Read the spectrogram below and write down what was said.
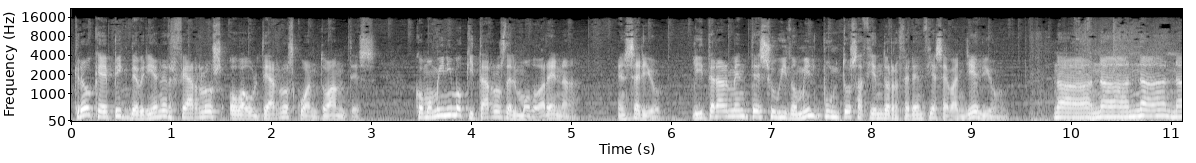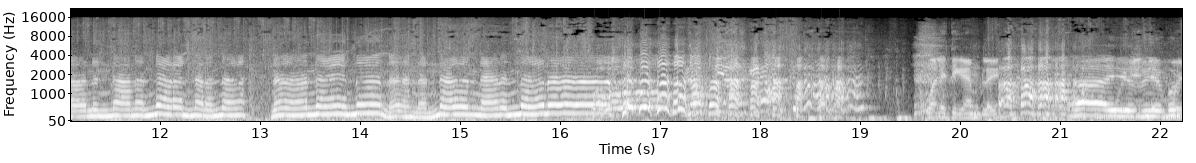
creo que Epic debería nerfearlos o baultearlos cuanto antes. Como mínimo quitarlos del modo arena. En serio, literalmente he subido mil puntos haciendo referencias a Evangelion. Na na na na na na na na na na na na na na na na na na na Gracias, gracias. Quality gameplay. Ay, Dios mío, por.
